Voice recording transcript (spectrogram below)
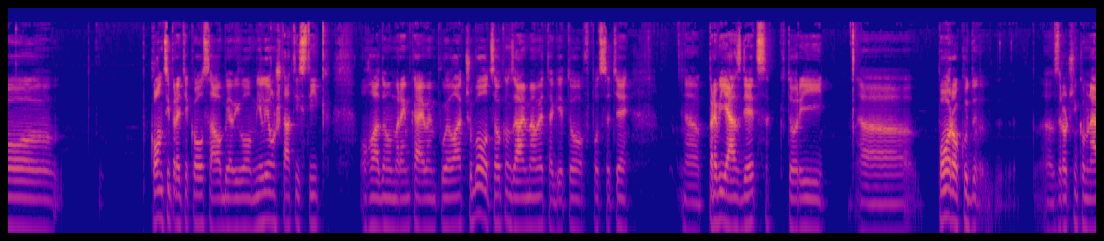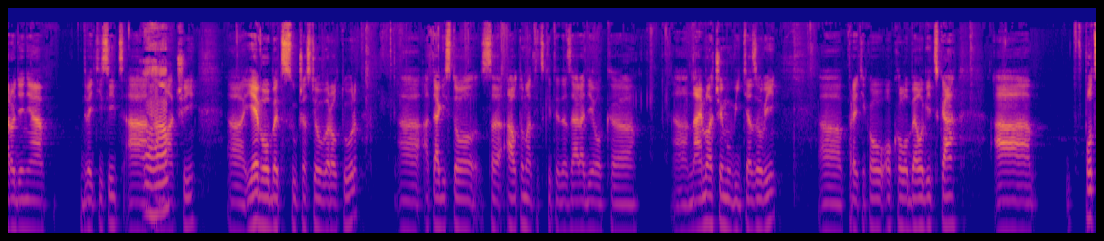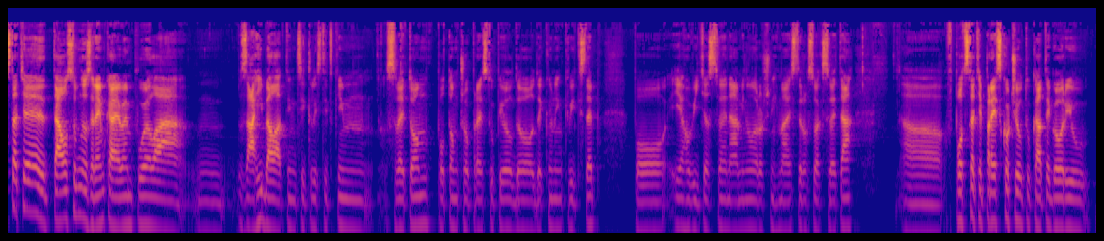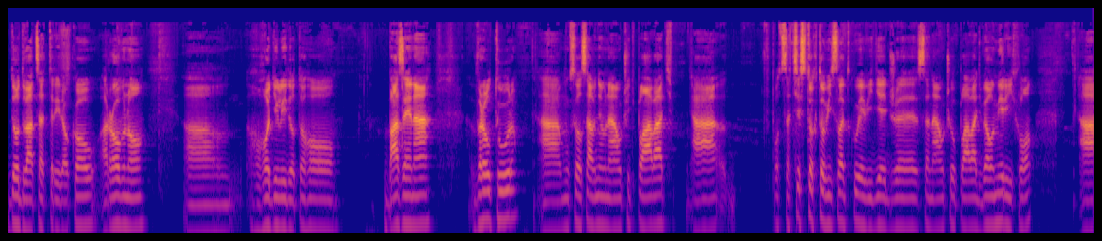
konci pretekov sa objavilo milión štatistík ohľadom Remka Evenpuela. Čo bolo celkom zaujímavé, tak je to v podstate Eh, prvý jazdec, ktorý eh, po roku s ročníkom narodenia 2000 a, a mladší je vôbec súčasťou World Tour. A, a takisto sa automaticky teda zaradil k najmladšiemu víťazovi pretekov okolo Belgicka. A v podstate tá osobnosť Remka Evenpuela mm, zahýbala tým cyklistickým svetom po tom, čo prestúpil do The Quick Quickstep po jeho víťazstve na minuloročných majstrovstvách sveta. V podstate preskočil tú kategóriu do 23 rokov a rovno ho hodili do toho bazéna World Tour a musel sa v ňom naučiť plávať a podstate z tohto výsledku je vidieť, že sa naučil plávať veľmi rýchlo. A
